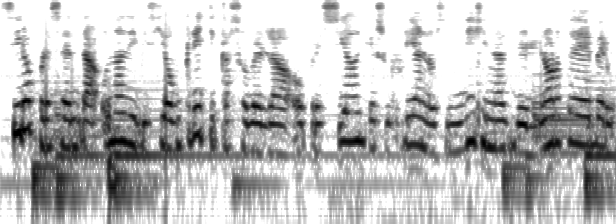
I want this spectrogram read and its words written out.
Ciro presenta una visión crítica sobre la opresión que sufrían los indígenas del norte de Perú.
